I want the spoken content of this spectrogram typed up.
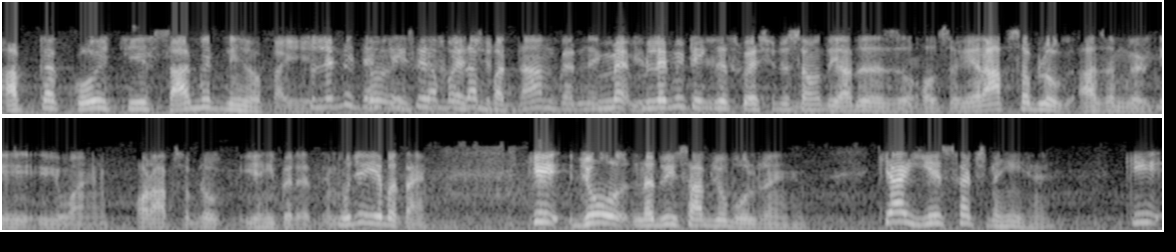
अब तक कोई चीज़ साबित नहीं हो पाई है। So तो इसका मतलब बदनाम करने मैं- की let me take this question to some of the others आप सब लोग आजमगढ़ के युवा हैं और आप सब लोग यहीं पे रहते हैं। मुझे ये बताएँ कि जो नदवी साहब जो बोल रहे हैं क्या ये सच नहीं है कि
